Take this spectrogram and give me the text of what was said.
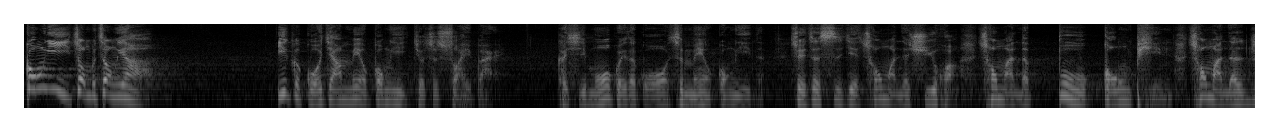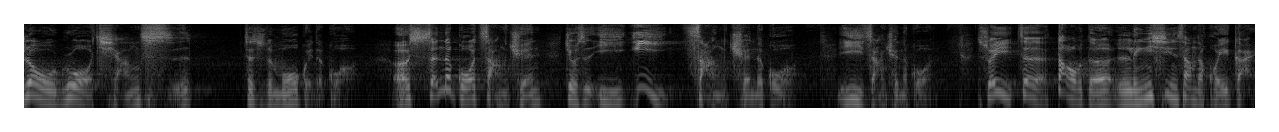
公义重不重要？一个国家没有公义就是衰败。可惜魔鬼的国是没有公义的，所以这世界充满着虚谎，充满了。不公平，充满了肉弱强食，这就是魔鬼的国；而神的国掌权，就是以义掌权的国，以义掌权的国。所以，这道德灵性上的悔改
